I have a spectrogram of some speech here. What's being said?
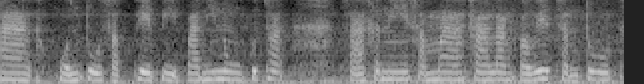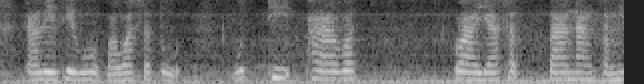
นาโหนตูสัพเพปิปานินูพุทธศาสนีสัมมาทารังประเวชฉันตูกาเลเทโวปวัสสตุ วุธิภาววายาสตตานังสมิ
